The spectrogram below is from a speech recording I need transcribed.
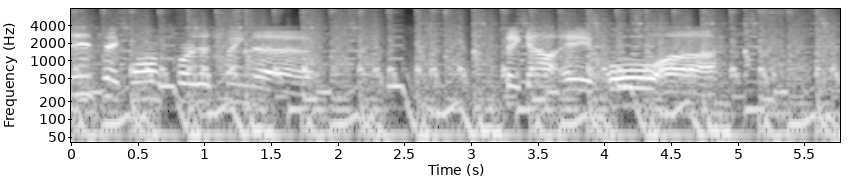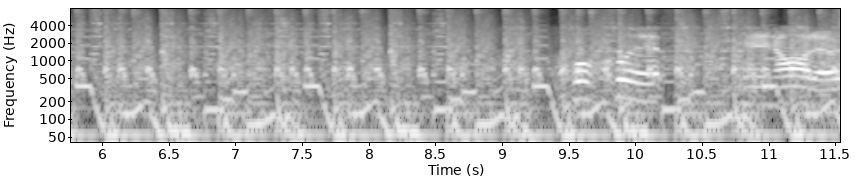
Didn't take long for this thing to take out a whole uh, whole clip in auto.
